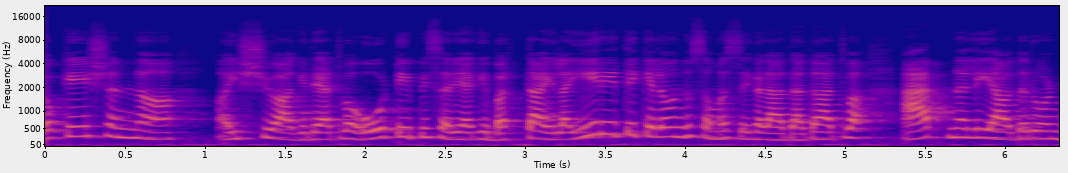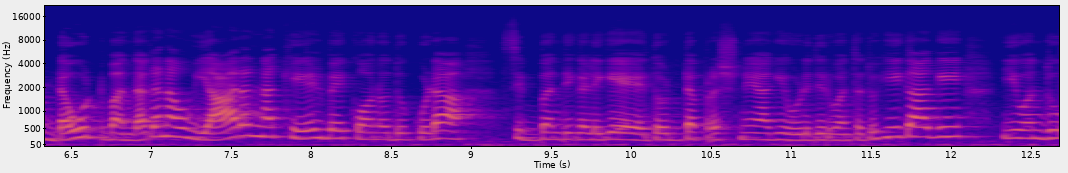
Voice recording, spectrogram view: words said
ಲೊಕೇಶನ್ ಇಶ್ಯೂ ಆಗಿದೆ, ಅಥವಾ ಒ ಟಿ ಪಿ ಸರಿಯಾಗಿ ಬರ್ತಾ ಇಲ್ಲ, ಈ ರೀತಿ ಕೆಲವೊಂದು ಸಮಸ್ಯೆಗಳಾದಾಗ ಅಥವಾ ಆ್ಯಪ್ನಲ್ಲಿ ಯಾವುದಾದ್ರು ಒಂದು ಡೌಟ್ ಬಂದಾಗ ನಾವು ಯಾರನ್ನ ಕೇಳಬೇಕು ಅನ್ನೋದು ಕೂಡ ಸಿಬ್ಬಂದಿಗಳಿಗೆ ದೊಡ್ಡ ಪ್ರಶ್ನೆಯಾಗಿ ಉಳಿದಿರುವಂಥದ್ದು. ಹೀಗಾಗಿ ಈ ಒಂದು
